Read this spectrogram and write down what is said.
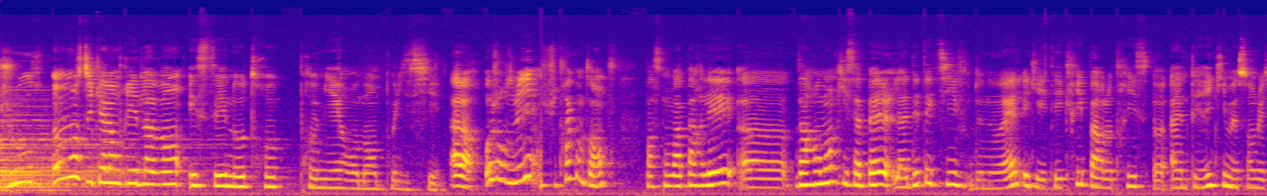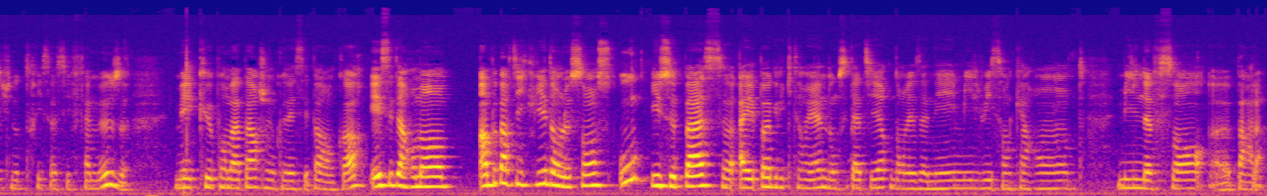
Jour 11 du calendrier de l'Avent et c'est notre premier roman policier. Alors aujourd'hui, je suis très contente parce qu'on va parler euh, d'un roman qui s'appelle La détective de Noël et qui a été écrit par l'autrice euh, Anne Perry qui me semble être une autrice assez fameuse mais que pour ma part je ne connaissais pas encore. Et c'est un roman un peu particulier dans le sens où il se passe à l'époque victorienne, donc c'est-à-dire dans les années 1840, 1900, euh, par là.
